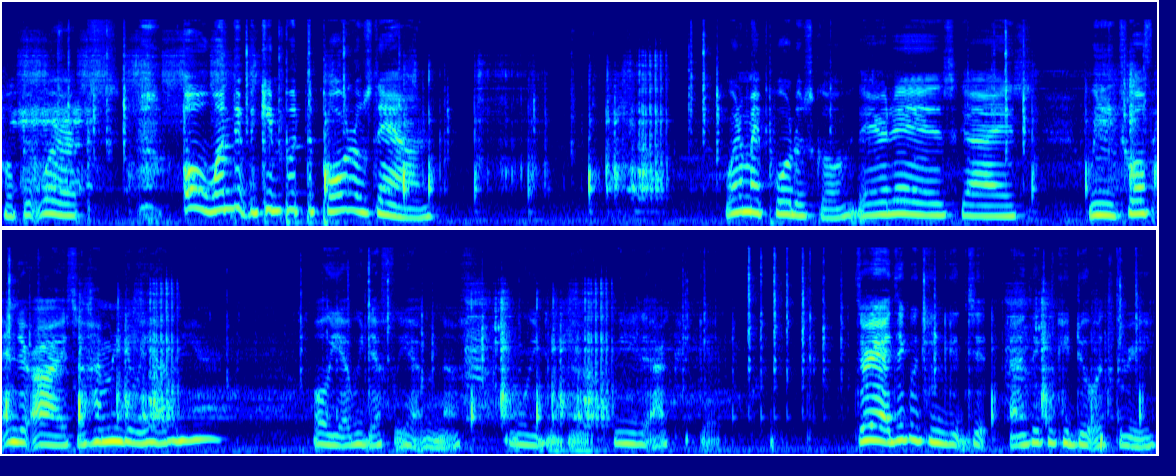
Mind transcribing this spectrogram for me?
Hope it works. Oh, one that we can put the portals down. Where do my portals go? There it is, guys. We need 12 ender eyes. So how many do we have in here? Oh, yeah, we definitely have enough. No, we do not. We need to actually get three. I think we can get to, I think we can do it with three.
